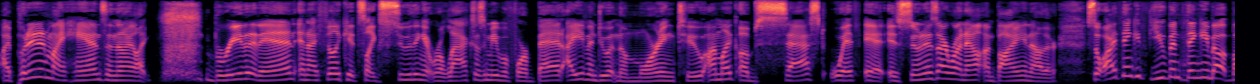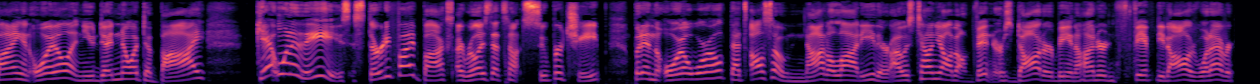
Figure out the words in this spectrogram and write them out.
I put it in my hands and then I like breathe it in and I feel like it's like soothing. It relaxes me before bed. I even do it in the morning too. I'm like obsessed with it. As soon as I run out, I'm buying another. So I think if you've been thinking about buying an oil and you didn't know what to buy, Get one of these. It's 35 bucks. I realize that's not super cheap, but in the oil world, that's also not a lot either. I was telling y'all about Vintner's daughter being $150, whatever.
